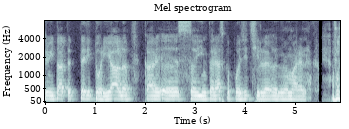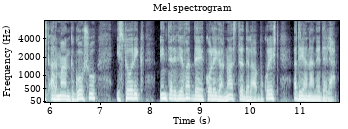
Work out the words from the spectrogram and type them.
continuitate teritorială care uh, să întărească pozițiile în Marea Neagră. A fost Armand Goșu, istoric, intervievat de colega noastră de la București, Adriana Nedelea.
